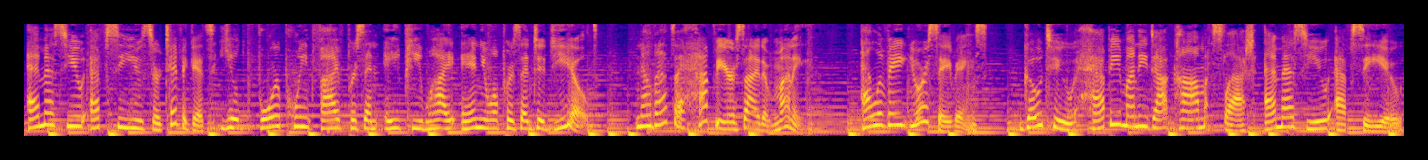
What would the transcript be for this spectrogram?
MSU FCU certificates yield 4.5% APY annual percentage yield. Now that's a happier side of money. Elevate your savings. Go to happymoney.com slash MSUFCU.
